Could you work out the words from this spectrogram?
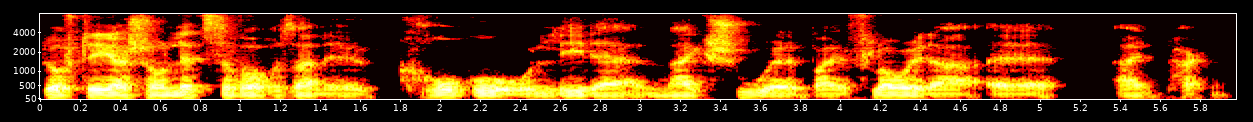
durfte ja schon letzte Woche seine Kroko-Leder-Nike-Schuhe bei Florida äh, einpacken.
